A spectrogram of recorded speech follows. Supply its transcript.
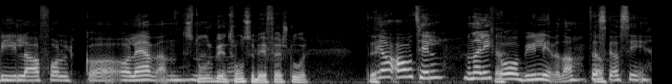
biler, folk og, og leven. Storbyen Men- Tromsø blir for stor. Det- Ja, av og til. Men jeg liker Ja. bylivet, da. Det skal jeg si.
